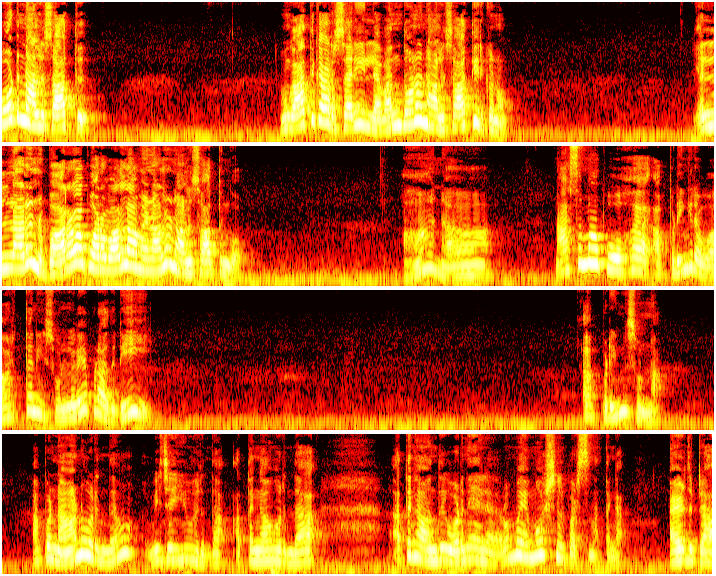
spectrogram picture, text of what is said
போட்டு நாலு சாத்து. உங்கள் ஆத்துக்காரர் சரியில்லை வந்தோன்னே நாலு சாத்திருக்கணும் எல்லாரும் பரவா போற வேணாலும் நாலு சாத்துங்கோ. ஆனா நாசமாக போக அப்படிங்கிற வார்த்தை நீ சொல்லவே கூடாதுடி அப்படின்னு சொன்னான் அப்போ நானும் இருந்தேன் விஜயும் இருந்தான் அத்தங்காவும் இருந்தா. அத்தங்கா வந்து உடனே ரொம்ப எமோஷ்னல் பர்சன் அத்தங்கா. அழுதுட்டா.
